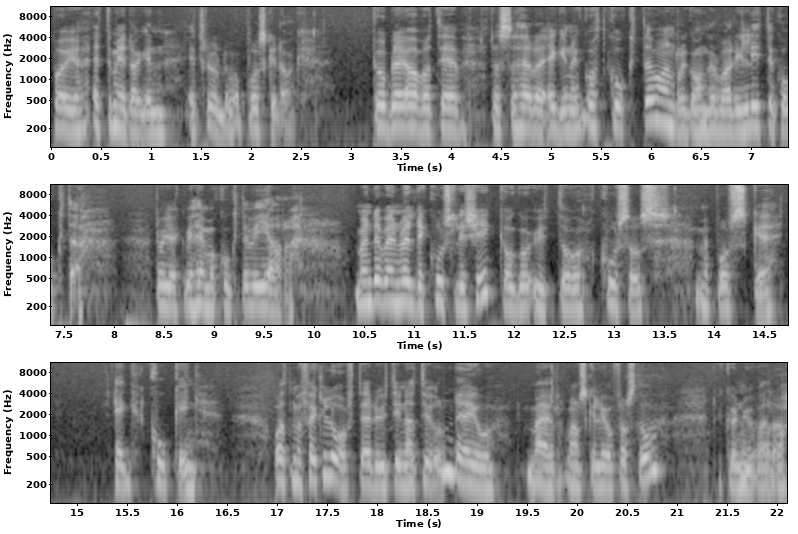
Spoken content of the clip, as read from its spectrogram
på ettermiddagen. Jeg tror det var påskedag. Da ble av og til disse her eggene godt kokte, og andre ganger var de lite kokte. Da gikk vi hjem og kokte videre. Men det var en veldig koselig skikk å gå ut og kose oss med påskeeggkoking. Og at vi fikk lov til det ute i naturen, det er jo mer vanskelig å forstå. Det kunne jo være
